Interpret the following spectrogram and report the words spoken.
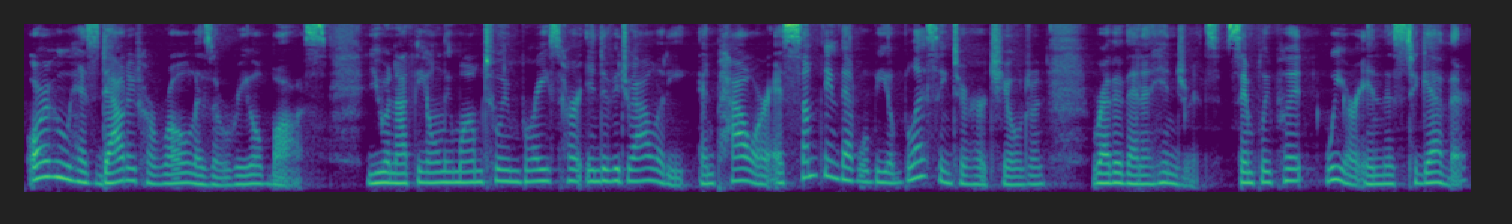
or who has doubted her role as a real boss. You are not the only mom to embrace her individuality and power as something that will be a blessing to her children rather than a hindrance. Simply put, we are in this together.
